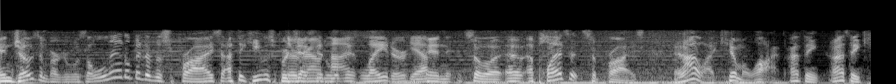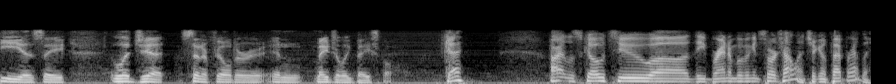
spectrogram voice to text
And Josenberger was a little bit of a surprise. I think he was projected a little high. bit later, Yeah. and so a, a pleasant surprise. And I like him a lot. I think I think he is a legit center fielder in Major League Baseball. Okay. All right, let's go to uh, the Brandon Moving and Storage Hotline. Check out Pat Bradley.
